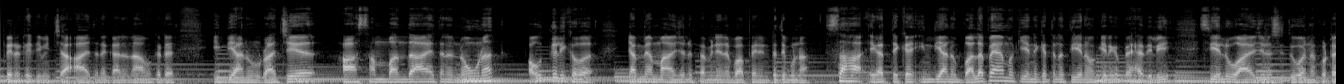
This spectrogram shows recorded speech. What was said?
අපේරට ඉතිමිච්ච ආයතන ගණනාවකට ඉන්දයානු රජය හා සම්බන්ධ ආයතන නොවනත් පෞද්ගලිකව යම් ආයන පැමිණෙන බ පෙනට තිබුණ සහ එකත් එක ඉන්දයානු බලපෑම කියන එතන තියෙනව කියෙනක පැහැදිලි සියලු ආයෝජන සිදුවනකොට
